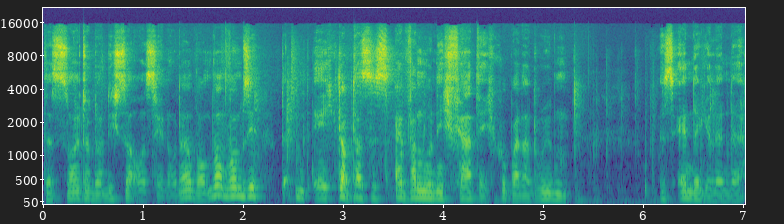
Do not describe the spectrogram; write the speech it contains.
Das sollte doch nicht so aussehen, oder? Warum, warum, warum sie. Ich glaube, das ist einfach nur nicht fertig. Guck mal, da drüben ist Ende Gelände.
